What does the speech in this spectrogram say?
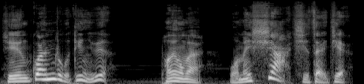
请关注订阅。朋友们，我们下期再见。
